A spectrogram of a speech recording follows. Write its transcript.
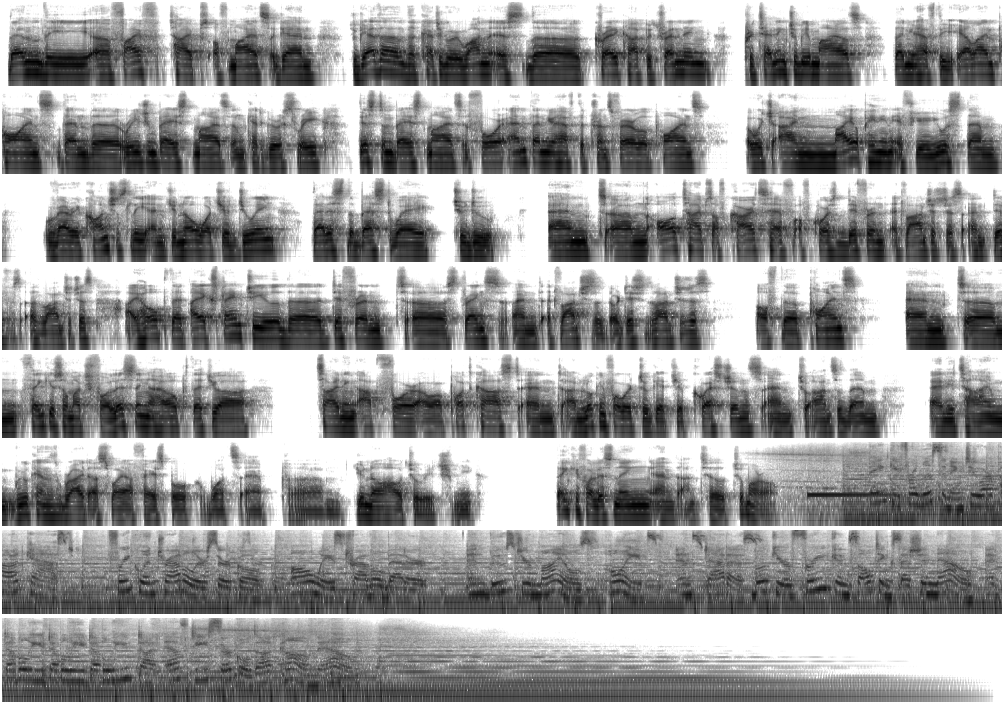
Then the uh, five types of miles again together. The category one is the credit card pretending pretending to be miles. Then you have the airline points. Then the region based miles in category three, distant based miles in four, and then you have the transferable points, which are, in my opinion, if you use them very consciously and you know what you're doing, that is the best way to do. And um, all types of cards have, of course, different advantages and disadvantages. I hope that I explained to you the different uh, strengths and advantages or disadvantages of the points. And um, thank you so much for listening. I hope that you are signing up for our podcast. And I'm looking forward to get your questions and to answer them anytime. You can write us via Facebook, WhatsApp. Um, you know how to reach me. Thank you for listening and until tomorrow. Thank you for listening to our podcast, Frequent Traveler Circle. Always travel better and boost your miles, points, and status. Book your free consulting session now at www.ftcircle.com now.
